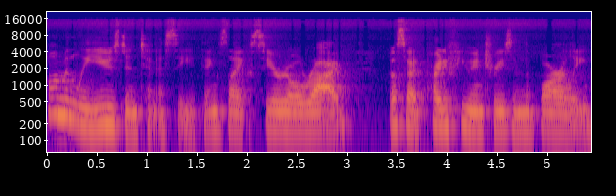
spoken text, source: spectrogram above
commonly used in Tennessee, things like cereal rye. We also had quite a few entries in the barley.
